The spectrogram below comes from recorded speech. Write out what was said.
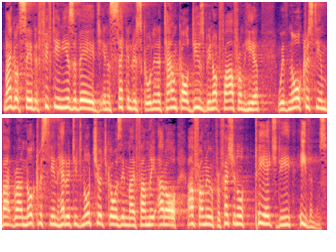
And I got saved at 15 years of age in a secondary school in a town called Dewsbury, not far from here, with no Christian background, no Christian heritage, no churchgoers in my family at all. Our family were professional PhD heathens.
